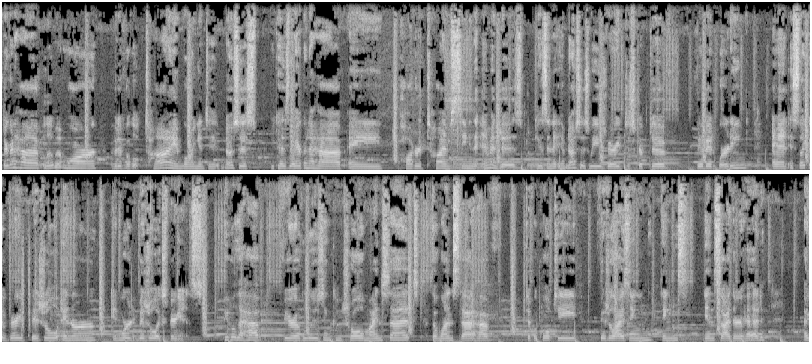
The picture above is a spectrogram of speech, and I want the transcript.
they're going to have a little bit more of a difficult time going into hypnosis because they're going to have a harder time seeing the images because in hypnosis we use very descriptive vivid wording and it's like a very visual inner inward visual experience people that have fear of losing control mindset the ones that have difficulty visualizing things inside their head. A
